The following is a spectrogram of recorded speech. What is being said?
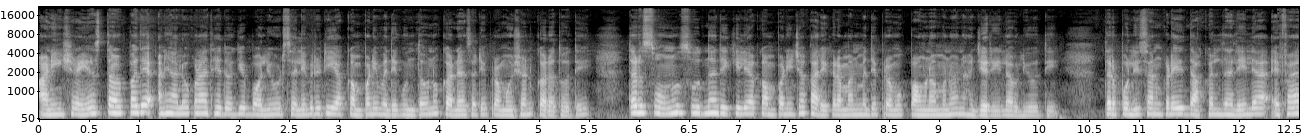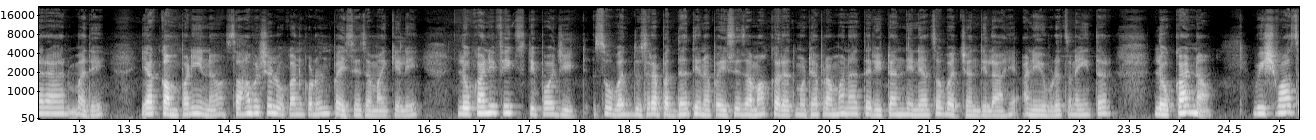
आणि श्रेयस तळपदे आणि आलोकनाथ हे दोघे बॉलिवूड सेलिब्रिटी या कंपनीमध्ये गुंतवणूक करण्यासाठी प्रमोशन करत होते. तर सोनू सूदनं देखील या कंपनीच्या कार्यक्रमांमध्ये प्रमुख पाहुणा म्हणून हजेरी लावली होती. तर पोलिसांकडे दाखल झालेल्या एफ आय आरमध्ये या कंपनीनं सहा वर्ष लोकांकडून पैसे जमा केले. लोकांनी फिक्स डिपॉझिट सोबत दुसऱ्या पद्धतीनं पैसे जमा करत मोठ्या प्रमाणात रिटर्न देण्याचं वचन दिलं आहे. आणि एवढंच नाही तर लोकांना विश्वास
